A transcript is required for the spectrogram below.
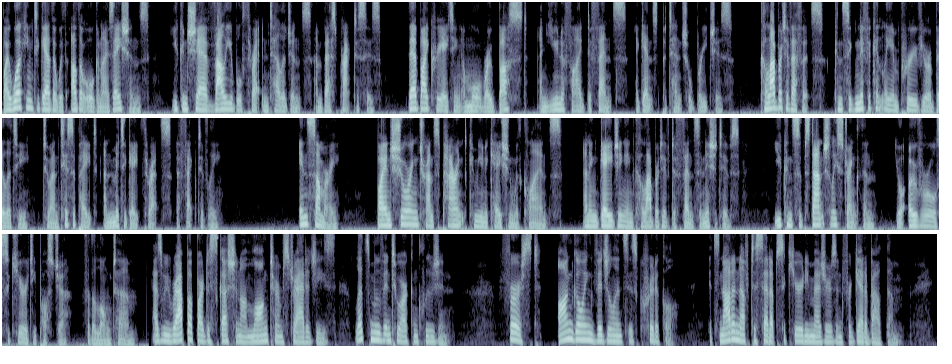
By working together with other organizations, you can share valuable threat intelligence and best practices, thereby creating a more robust and unified defense against potential breaches. Collaborative efforts can significantly improve your ability to anticipate and mitigate threats effectively. In summary, by ensuring transparent communication with clients and engaging in collaborative defense initiatives, you can substantially strengthen your overall security posture for the long term. As we wrap up our discussion on long term strategies, let's move into our conclusion. First, ongoing vigilance is critical. It's not enough to set up security measures and forget about them.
